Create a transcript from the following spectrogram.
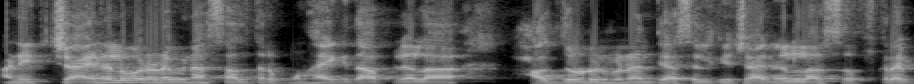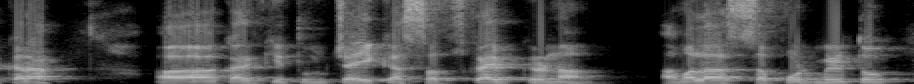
आणि चॅनलवर नवीन असाल तर पुन्हा एकदा आपल्याला हात जोडून विनंती असेल की चॅनलला सबस्क्राईब करा. कारण की तुमच्या एका सबस्क्राईब करणं आम्हाला सपोर्ट मिळतो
